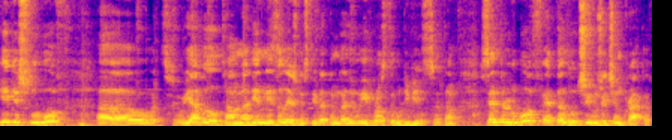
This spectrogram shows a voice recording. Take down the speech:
едешь в Львов, а, вот, я был там на День незалежности в этом году и просто удивился. Там центр Львов это лучше уже, чем Краков.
